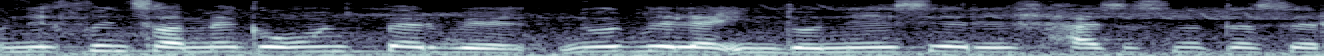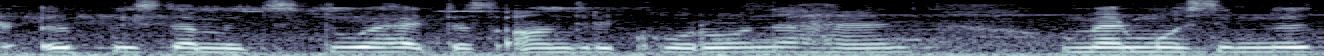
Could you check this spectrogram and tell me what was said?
Und ich finde es auch mega unfair, weil nur weil er Indonesier ist, heißt es das nicht, dass er etwas damit zu tun hat, dass andere Corona haben. Und man muss ihn nicht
